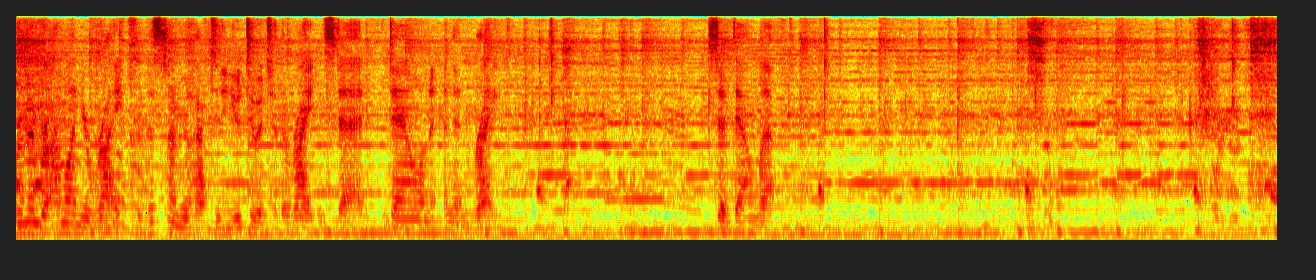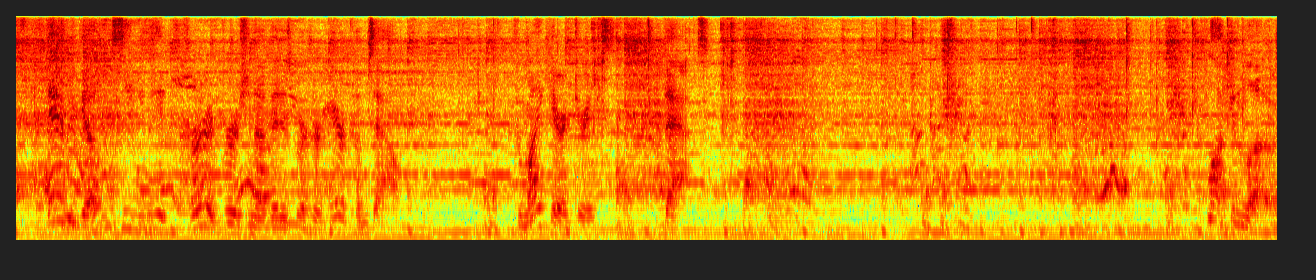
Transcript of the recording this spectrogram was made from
remember, I'm on your right, so this time you'll have to you do it to the right instead. Down and then right. Instead of down left. There we go. See, her version of it is where her hair comes out. For my character, it's that. Lock and love.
